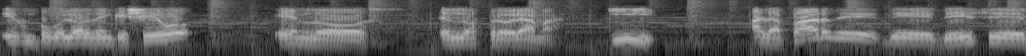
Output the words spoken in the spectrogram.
es un poco el orden que llevo en los, en los programas. Y a la par de, de ese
